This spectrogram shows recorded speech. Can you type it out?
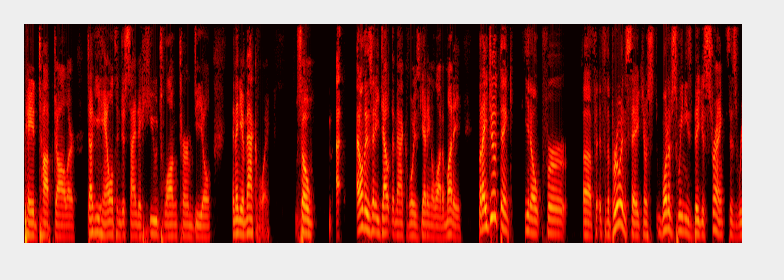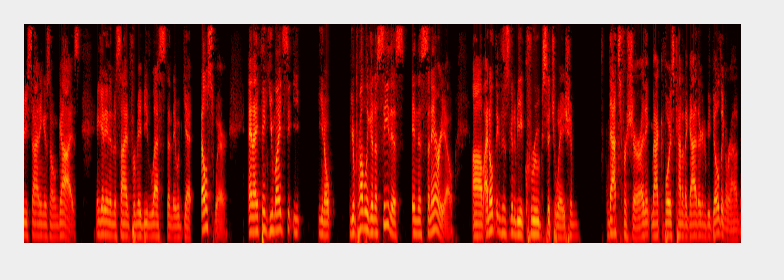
paid top dollar. Dougie Hamilton just signed a huge long term deal. And then you have McAvoy. So I, I don't think there's any doubt that McAvoy is getting a lot of money. But I do think, you know, for, uh, for, for, the Bruins' sake, you know, one of Sweeney's biggest strengths is re-signing his own guys and getting them to sign for maybe less than they would get elsewhere. And I think you might see, you know, you're probably going to see this in this scenario. Um, I don't think this is going to be a Krug situation. That's for sure. I think McAvoy's kind of the guy they're going to be building around.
